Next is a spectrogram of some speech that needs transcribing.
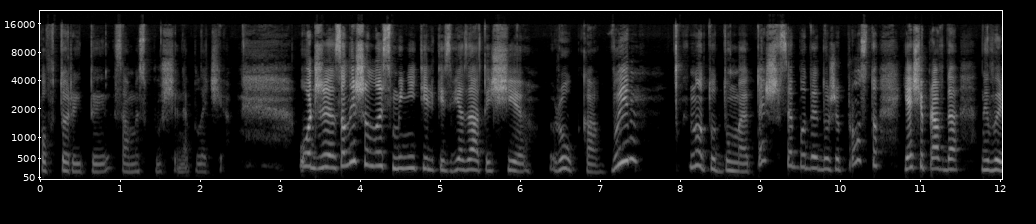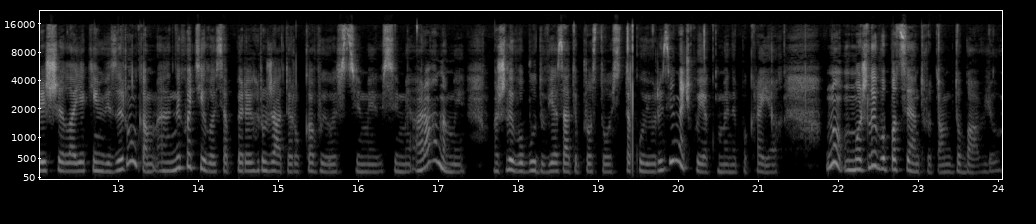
повторити саме спущене плече. Отже, залишилось мені тільки зв'язати ще рукави. Ну, тут, думаю, теж все буде дуже просто. Я ще, правда, не вирішила, яким візерунком. Е, Не хотілося перегружати рукави ось цими всіми аранами. Можливо, буду в'язати просто ось такою резиночкою, як у мене по краях. Ну, Можливо, по центру там добавлю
